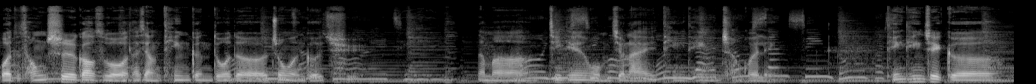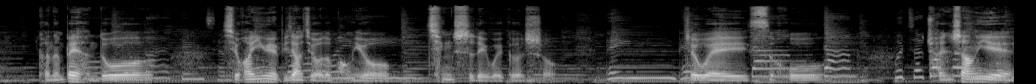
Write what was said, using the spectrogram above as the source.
我的同事告诉我，他想听更多的中文歌曲。那么今天我们就来听听陈慧琳，听听这歌，可能被很多。喜欢音乐比较久的朋友，轻视的一位歌手，这位似乎纯商业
